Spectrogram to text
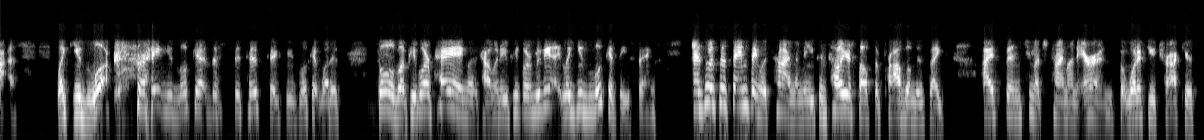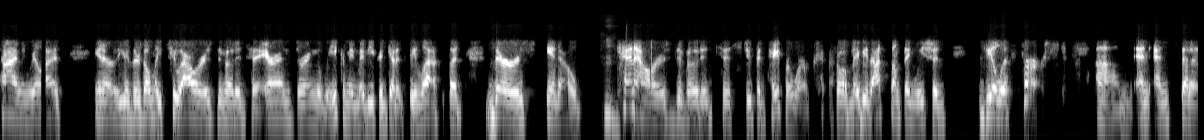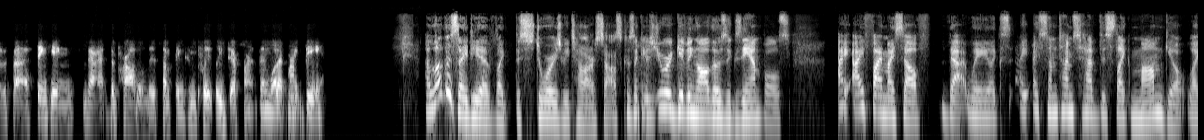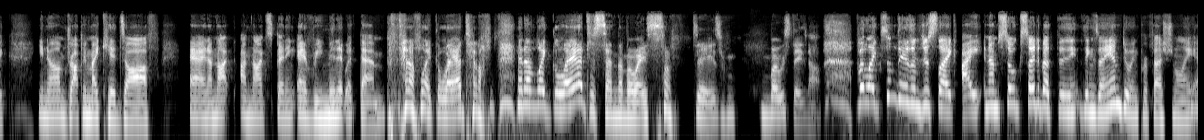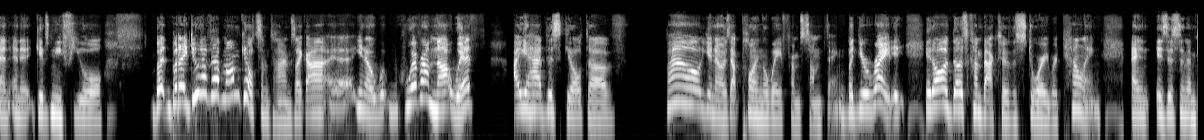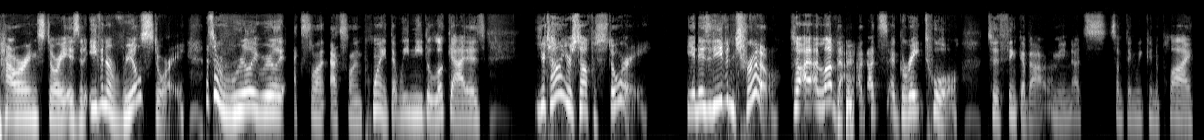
Like, you'd look, right? You'd look at the statistics, you'd look at what is sold, what people are paying, like, how many people are moving. Like, you'd look at these things. And so it's the same thing with time. I mean, you can tell yourself the problem is like, I spend too much time on errands. But what if you track your time and realize, you know, there's only two hours devoted to errands during the week? I mean, maybe you could get it to be less, but there's, you know, hmm. 10 hours devoted to stupid paperwork. So maybe that's something we should deal with first. Um, and, and instead of uh, thinking that the problem is something completely different than what it might be. I love this idea of like the stories we tell ourselves because like as you were giving all those examples, I, I find myself that way. Like I, I sometimes have this like mom guilt, like, you know, I'm dropping my kids off and I'm not I'm not spending every minute with them. But then I'm like glad to and I'm like glad to send them away some days most days now. But like some days I'm just like I and I'm so excited about the things I am doing professionally and and it gives me fuel but but I do have that mom guilt sometimes. Like I, uh, you know, wh- whoever I'm not with, I have this guilt of, well, you know, is that pulling away from something? But you're right. It it all does come back to the story we're telling. And is this an empowering story? Is it even a real story? That's a really really excellent excellent point that we need to look at. Is you're telling yourself a story it isn't even true. So I, I love that. that's a great tool to think about. I mean, that's something we can apply.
